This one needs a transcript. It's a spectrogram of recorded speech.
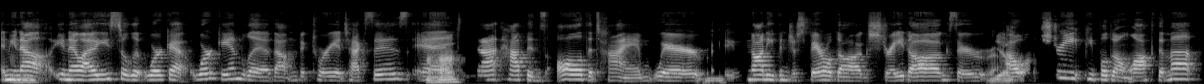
And you mm-hmm. know, you know, I used to work at work and live out in Victoria, Texas, and uh-huh. that happens all the time. Where mm-hmm. not even just feral dogs, stray dogs are yep. out on the street. People don't lock them up.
